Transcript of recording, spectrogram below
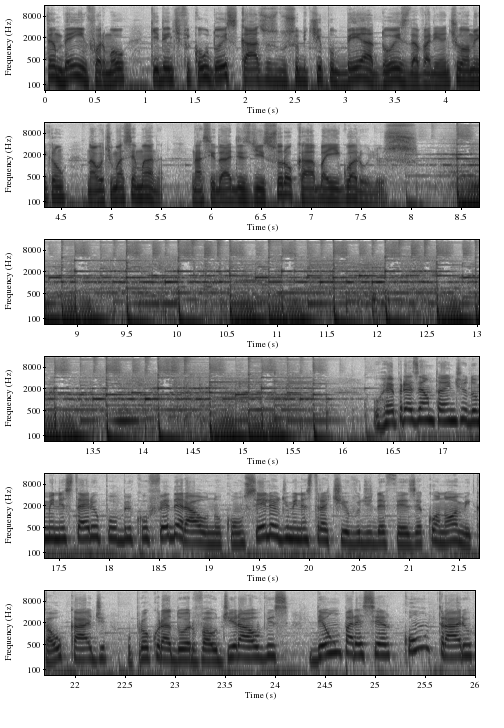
também informou que identificou dois casos do subtipo BA2 da variante Ômicron na última semana, nas cidades de Sorocaba e Guarulhos. Representante do Ministério Público Federal no Conselho Administrativo de Defesa Econômica, o CAD, o procurador Valdir Alves, deu um parecer contrário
